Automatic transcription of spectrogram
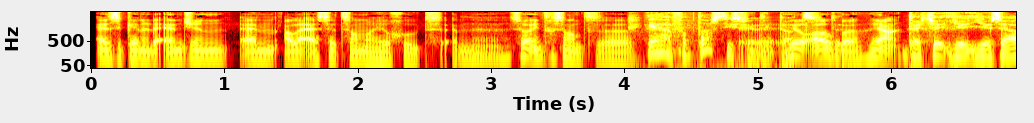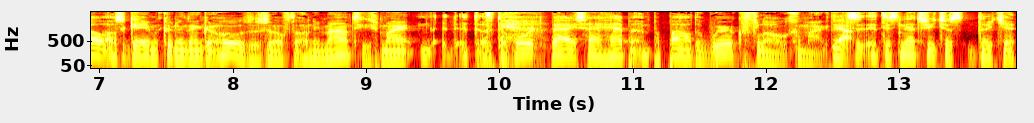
En ze kennen de engine en alle assets allemaal heel goed. En eh, zo interessant. eh, Ja, fantastisch vind ik dat. heel open, ja. Dat je, je, je zou als gamer kunnen denken, oh, dezelfde animaties. Maar het, hoort bij, zij hebben een bepaalde workflow gemaakt. Ja. Het, is, het is net zoiets als dat je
